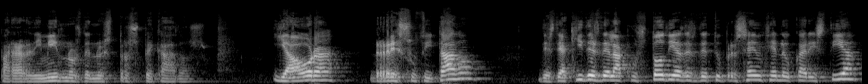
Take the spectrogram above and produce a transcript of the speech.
para redimirnos de nuestros pecados. Y ahora, resucitado, desde aquí, desde la custodia, desde tu presencia en la Eucaristía,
